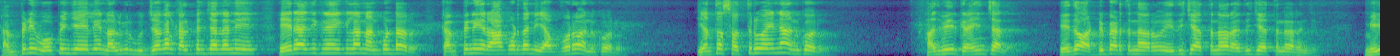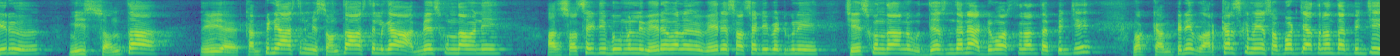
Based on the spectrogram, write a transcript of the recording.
కంపెనీ ఓపెన్ చేయాలి నలుగురికి ఉద్యోగాలు కల్పించాలని ఏ రాజకీయ నాయకులని అనుకుంటారు. కంపెనీ రాకూడదని ఎవ్వరూ అనుకోరు. ఎంత శత్రువు అయినా అనుకోరు. అది మీరు గ్రహించాలి. ఏదో అడ్డు పెడుతున్నారు ఇది చేస్తున్నారు అది చేస్తున్నారు అని చెప్పి. మీరు మీ సొంత కంపెనీ ఆస్తులు మీ సొంత ఆస్తులుగా అమ్మేసుకుందామని ఆ సొసైటీ భూముల్ని వేరే వాళ్ళ వేరే సొసైటీ పెట్టుకుని చేసుకుందాం అనే ఉద్దేశంతోనే అడ్డు వస్తున్నారు తప్పించి ఒక కంపెనీ వర్కర్స్కి మేము సపోర్ట్ చేస్తున్నాం తప్పించి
